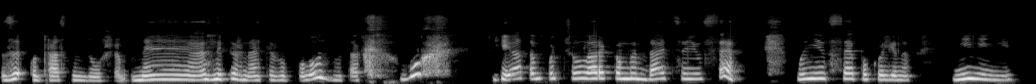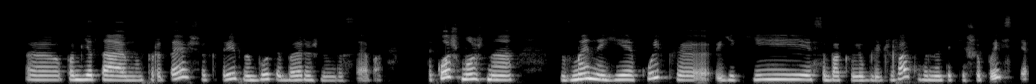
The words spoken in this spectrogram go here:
з контрастним душем. Не, не пірнайте в ополон, так ух, я там почула рекомендацію, все. Мені все по коліну. Ні-ні ні. Е, Пам'ятаємо про те, що потрібно бути бережним до себе. Також можна, в мене є кульки, які собаки люблять жувати, вони такі шиписті,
